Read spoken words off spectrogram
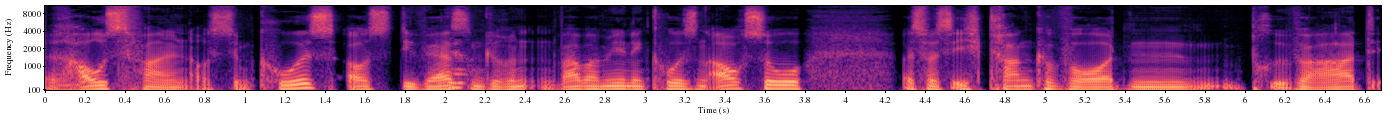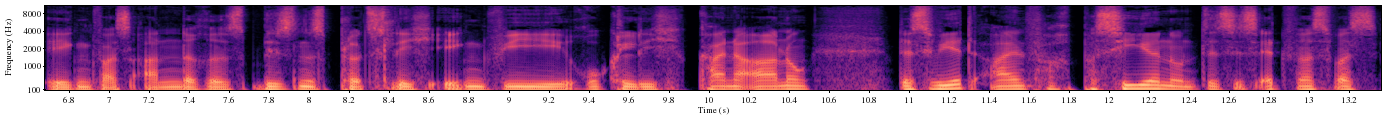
rausfallen aus dem Kurs aus diversen ja. Gründen. War bei mir in den Kursen auch so, was weiß ich, krank geworden, privat irgendwas anderes, Business plötzlich irgendwie ruckelig, keine Ahnung. Das wird einfach passieren und das ist etwas, was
